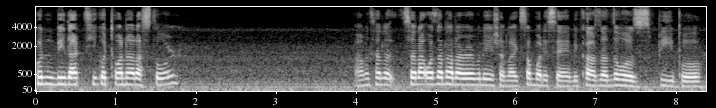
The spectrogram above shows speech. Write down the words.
couldn't be that you go to another store? I'm tell you, so that was another revelation. Like somebody saying, because of those people,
